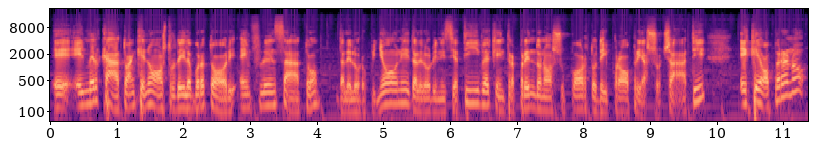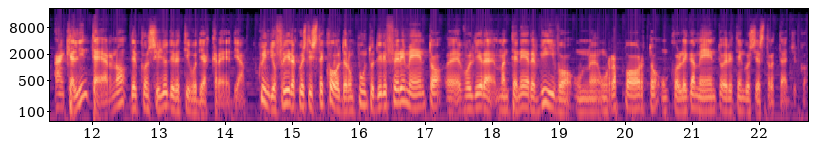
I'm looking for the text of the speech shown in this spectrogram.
e, e il mercato anche nostro dei laboratori è influenzato dalle loro opinioni, dalle loro iniziative che intraprendono a supporto dei propri associati e che operano anche all'interno del consiglio direttivo di Accredia. Quindi offrire a questi stakeholder un punto di riferimento eh, vuol dire mantenere vivo un, un, rapporto, un collegamento e ritengo sia strategico.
